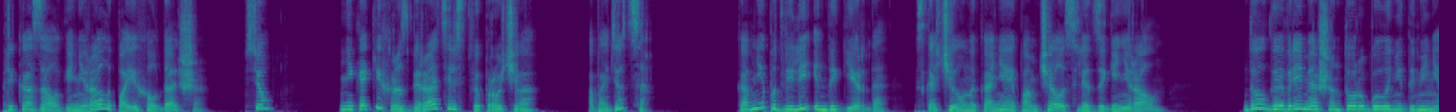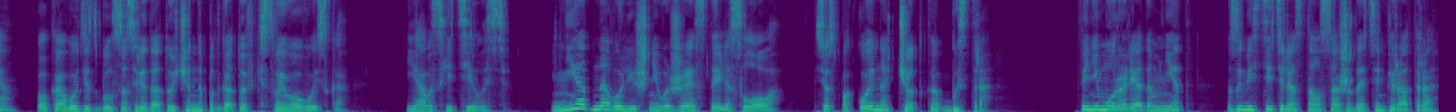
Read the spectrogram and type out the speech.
приказал генерал и поехал дальше. Все. Никаких разбирательств и прочего. Обойдется? Ко мне подвели Индегерда, вскочила на коня и помчалась вслед за генералом. Долгое время Ашантору было не до меня. Полководец был сосредоточен на подготовке своего войска. Я восхитилась. Ни одного лишнего жеста или слова. Все спокойно, четко, быстро. Фенемора рядом нет, заместитель остался ожидать императора,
